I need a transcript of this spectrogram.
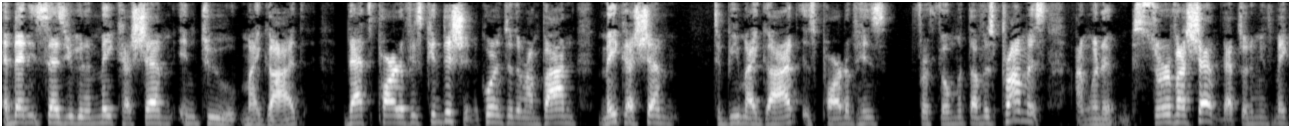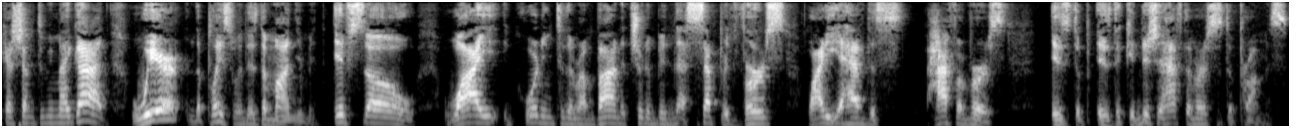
and then he says you're going to make Hashem into my God, that's part of his condition. According to the Ramban, make Hashem to be my God is part of his fulfillment of his promise. I'm going to serve Hashem. That's what it means, make Hashem to be my God. Where? In the place where there's the monument. If so, why, according to the Ramban, it should have been a separate verse? Why do you have this half a verse is the, is the condition, half the verse is the promise?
